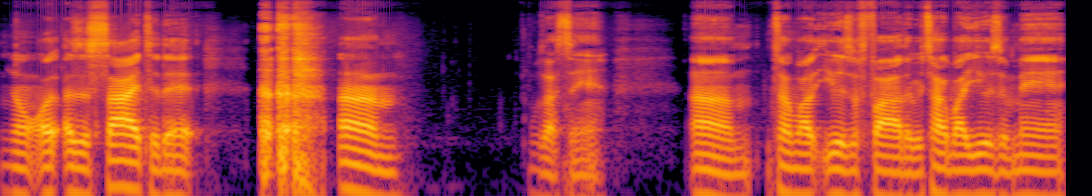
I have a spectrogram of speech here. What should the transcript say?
You know, as a side to that, um, what was I saying? Um, talking about you as a father. We're talking about you as a man,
